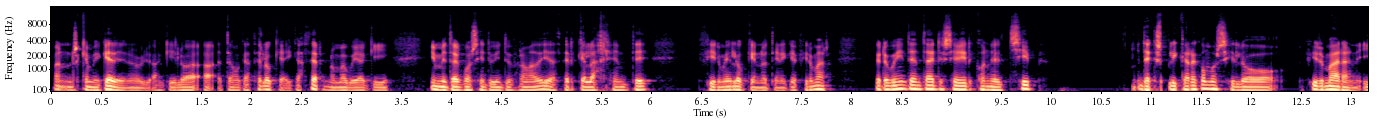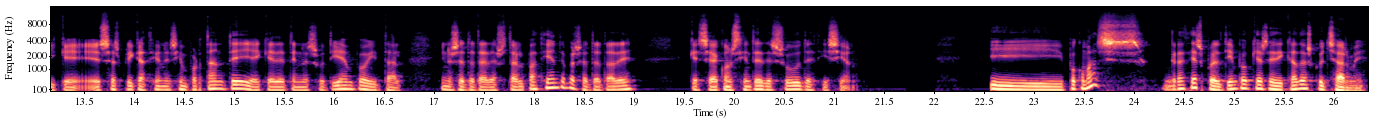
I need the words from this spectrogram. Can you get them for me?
Bueno, no es que me quede, aquí lo, tengo que hacer lo que hay que hacer. No me voy aquí a inventar consentimiento informado y hacer que la gente firme lo que no tiene que firmar. Pero voy a intentar seguir con el chip de explicar como si lo firmaran y que esa explicación es importante y hay que detener su tiempo y tal. Y no se trata de asustar al paciente, pero se trata de que sea consciente de su decisión. Y poco más. Gracias por el tiempo que has dedicado a escucharme.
